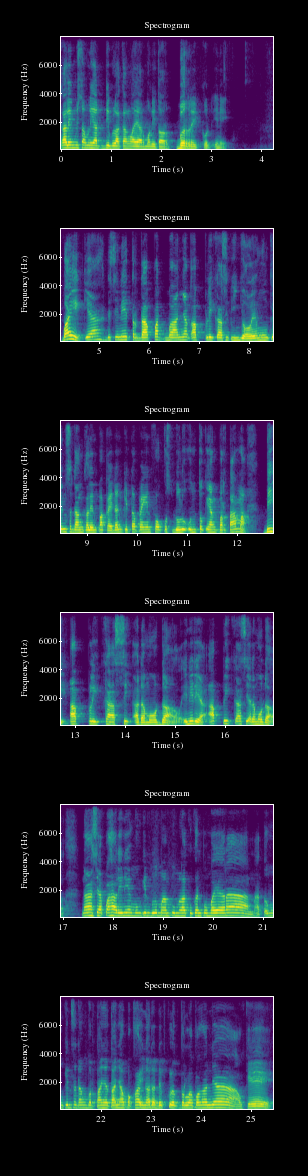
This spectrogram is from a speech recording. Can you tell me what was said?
Kalian bisa melihat di belakang layar monitor berikut ini. Baik ya, di sini terdapat banyak aplikasi pinjol yang mungkin sedang kalian pakai dan kita pengen fokus dulu untuk yang pertama di aplikasi ada modal. Ini dia, aplikasi ada modal. Nah, siapa hari ini yang mungkin belum mampu melakukan pembayaran atau mungkin sedang bertanya-tanya apakah ini ada debt collector lapangannya? Oke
